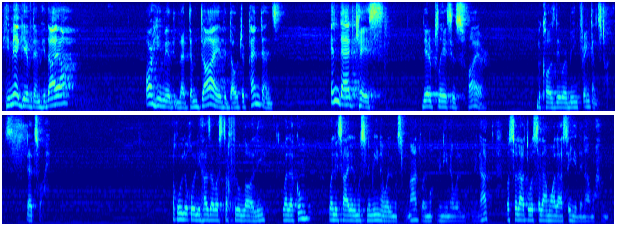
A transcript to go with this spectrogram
He may give them hidayah, or he may let them die without repentance. In that case, their place is fire because they were being Frankensteins. That's why. أقول قولي هذا واستغفر الله لي ولكم ولسائر المسلمين والمسلمات والمؤمنين والمؤمنات والصلاة والسلام على سيدنا محمد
